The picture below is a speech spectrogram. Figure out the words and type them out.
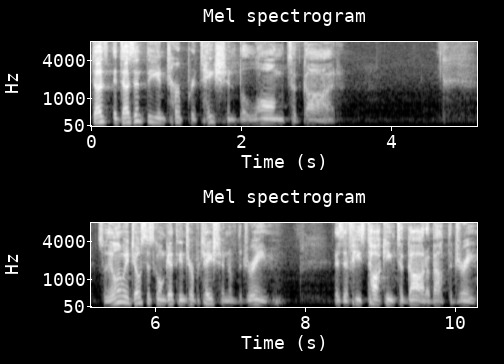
does it doesn't the interpretation belong to God? So the only way Joseph's gonna get the interpretation of the dream is if he's talking to God about the dream.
